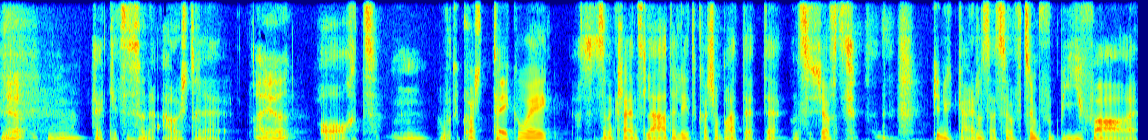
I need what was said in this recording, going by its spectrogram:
Ja. Da gibt es so einen Austria Ah ja. Ort, wo du kannst Takeaway, also so ein kleines Laden, du kannst aber auch dort, und es ist oft genug geiler als auf zum Vorbeifahren.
